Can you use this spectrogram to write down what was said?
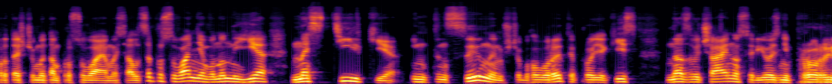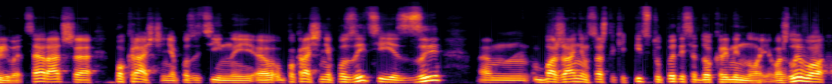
про те, що ми там просуваємося, але це просування воно не є настільки інтенсивним, щоб говорити про якісь надзвичайно серйозні прориви. Це радше покращення позиційної е, покращення позиції з ем, бажанням все ж таки підступитися до Кремінної. Важливо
